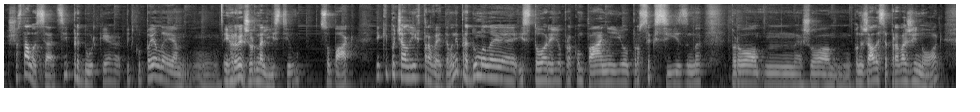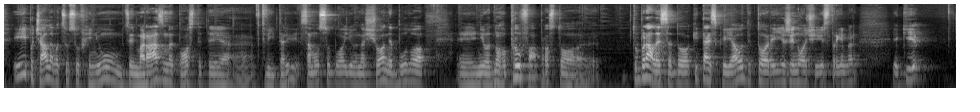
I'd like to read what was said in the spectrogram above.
що сталося? Ці придурки підкупили ігрових журналістів, собак, які почали їх травити. Вони придумали історію про компанію, про сексізм, про що понижалися права жінок, і почали оцю всю фігню, цей маразм постити е, в Твіттері, само собою, на що не було е, ні одного пруфа. Просто е, добралися до китайської аудиторії жіночої стрімер, які,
